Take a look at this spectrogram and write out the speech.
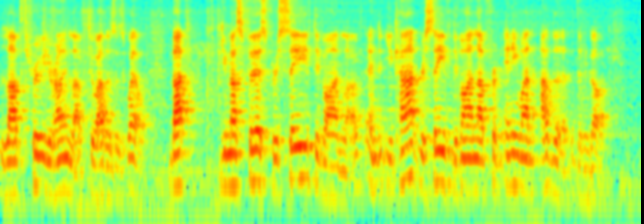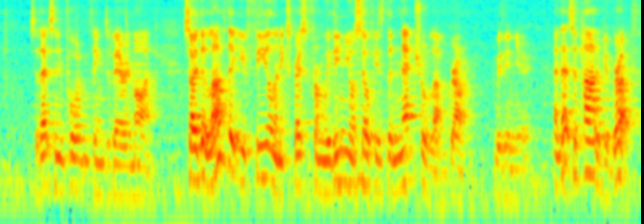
love through your own love to others as well. But you must first receive divine love, and you can't receive divine love from anyone other than God. So that's an important thing to bear in mind. So the love that you feel and express from within yourself is the natural love growing within you. And that's a part of your growth.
